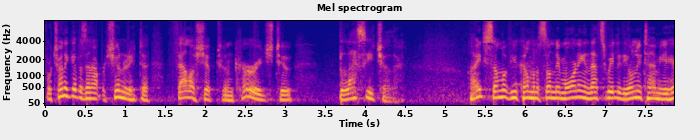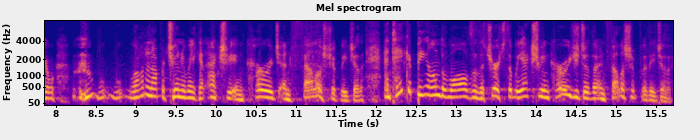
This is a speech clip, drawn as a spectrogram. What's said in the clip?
We're trying to give us an opportunity to fellowship, to encourage, to bless each other. Right? Some of you come on a Sunday morning, and that's really the only time you're here. We want an opportunity we can actually encourage and fellowship each other, and take it beyond the walls of the church that we actually encourage each other and fellowship with each other.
